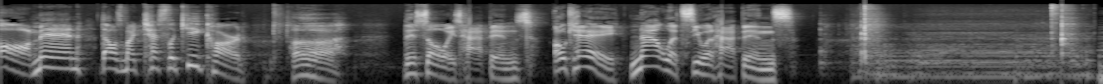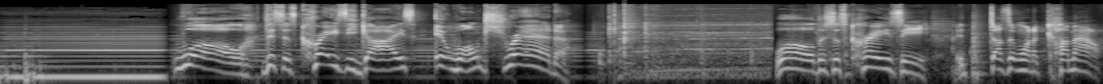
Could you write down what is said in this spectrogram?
Oh, man, that was my Tesla key card. Ugh, this always happens. Okay, now let's see what happens. Whoa, this is crazy guys, it won't shred. Whoa, this is crazy. It doesn't want to come out.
